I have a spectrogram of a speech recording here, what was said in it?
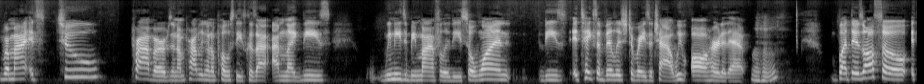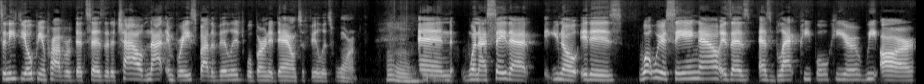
remind it's two proverbs, and I'm probably going to post these because I'm like these. We need to be mindful of these. So one, these it takes a village to raise a child. We've all heard of that. hmm But there's also it's an Ethiopian proverb that says that a child not embraced by the village will burn it down to feel its warmth. hmm And when I say that, you know, it is what we're seeing now is as as black people here, we are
